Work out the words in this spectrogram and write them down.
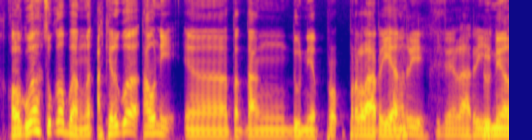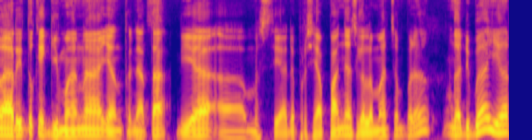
Kalau gua suka banget. Akhirnya gua tahu nih eh, tentang dunia per- perlarian. Lari, dunia lari. Dunia lari itu kayak gimana yang ternyata dia eh, mesti ada persiapannya segala macam padahal nggak dibayar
